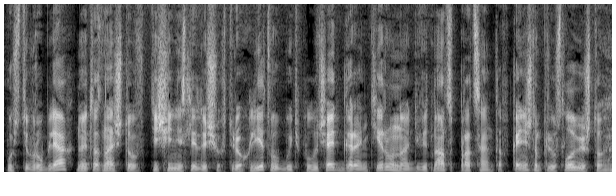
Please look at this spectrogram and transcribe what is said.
пусть и в рублях, но это значит, что в течение следующих трех лет вы будете получать гарантированно 19%. Конечно, при условии, что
